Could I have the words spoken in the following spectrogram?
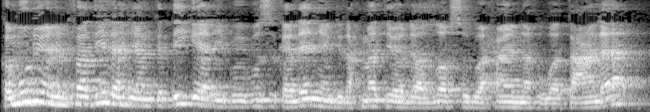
Kemudian fadilah yang ketiga ibu-ibu sekalian yang dirahmati oleh Allah Subhanahu wa taala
